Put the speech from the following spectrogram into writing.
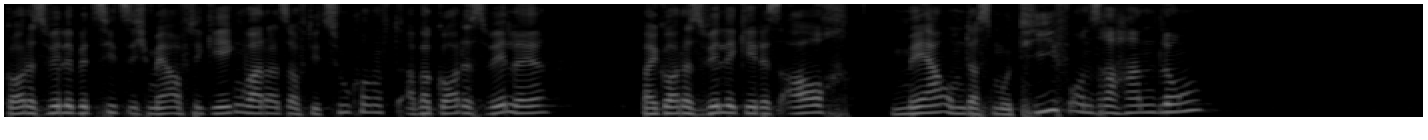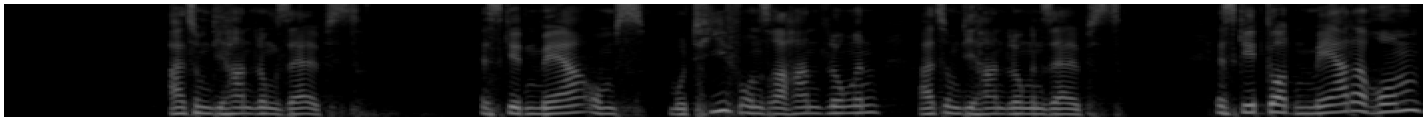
Gottes Wille bezieht sich mehr auf die Gegenwart als auf die Zukunft, aber Gottes Wille, bei Gottes Wille geht es auch mehr um das Motiv unserer Handlung als um die Handlung selbst. Es geht mehr ums Motiv unserer Handlungen als um die Handlungen selbst. Es geht Gott mehr darum,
